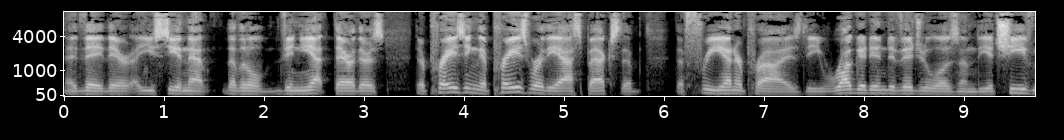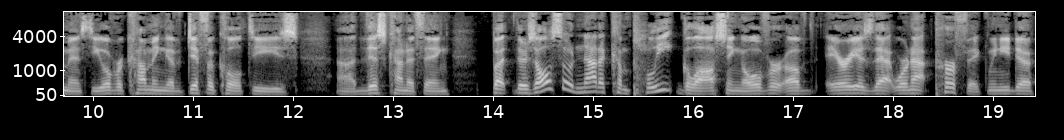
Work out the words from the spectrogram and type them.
Uh, they they you see in that the little vignette there. There's they're praising the praiseworthy aspects, the the free enterprise, the rugged individualism, the achievements, the overcoming of difficulties, uh, this kind of thing. But there's also not a complete glossing over of areas that were not perfect. We need to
